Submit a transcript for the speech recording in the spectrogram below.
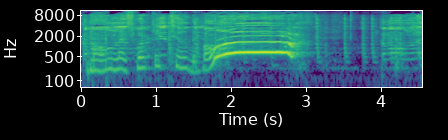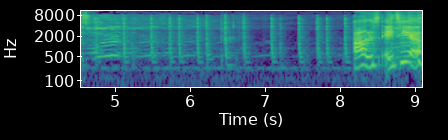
Come on, let's work it to the bone. This ATF.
